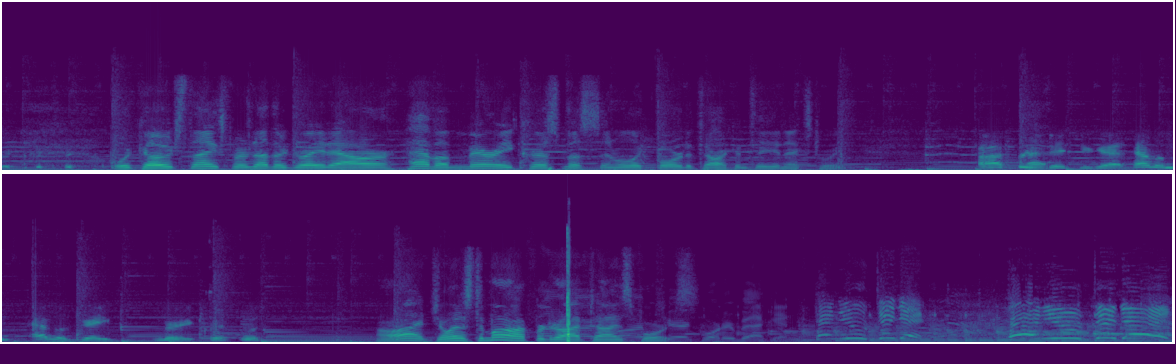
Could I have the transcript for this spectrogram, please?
Well, Coach, thanks for another great hour. Have a Merry Christmas, and we'll look forward to talking to you next week. I appreciate you guys. Have a have a great Merry Christmas. All right, join us tomorrow for Drive Time Sports. Can you dig it? Can you dig it?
